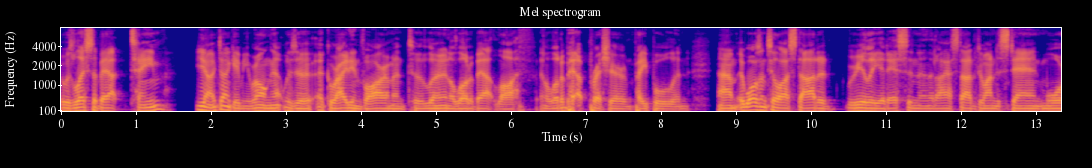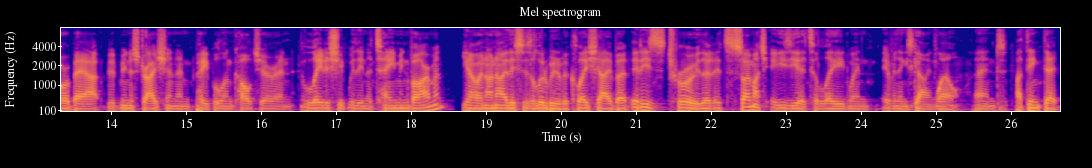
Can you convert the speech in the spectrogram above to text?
it was less about team. You know, don't get me wrong. That was a, a great environment to learn a lot about life and a lot about pressure and people and um, it wasn't until I started really at Essendon that I started to understand more about administration and people and culture and leadership within a team environment. You know, and I know this is a little bit of a cliche, but it is true that it's so much easier to lead when everything's going well. And I think that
